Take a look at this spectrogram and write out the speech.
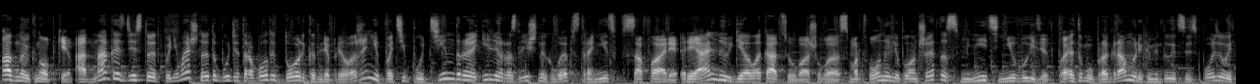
одной кнопки. Однако здесь стоит понимать, что это будет работать только для приложений по типу Tinder или различных веб-страниц в Safari. Реальную геолокацию вашего смартфона или планшета сменить не выйдет, поэтому программу рекомендуется использовать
